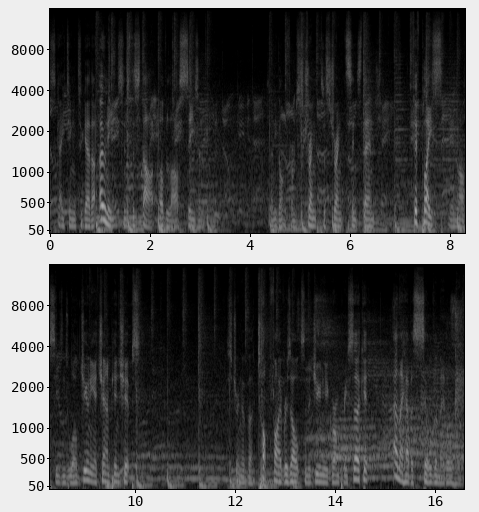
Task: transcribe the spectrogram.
skating together only since the start of last season. It's only gone from strength to strength since then. Fifth place in last season's World Junior Championships. A string of uh, top five results in the Junior Grand Prix circuit, and they have a silver medal here.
